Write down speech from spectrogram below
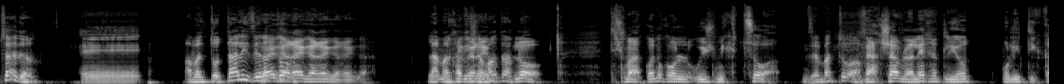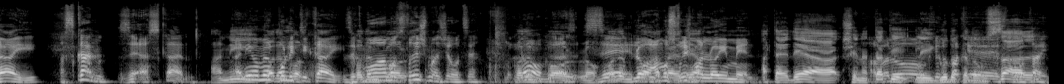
בסדר, אה, אבל טוטאלי זה לא רגע, טוב. רגע, רגע, רגע. למה, על כפי שאמרת? לא. תשמע, קודם כל, הוא איש מקצוע, זה בטוח. ועכשיו ללכת להיות פוליטיקאי עסקן. זה עסקן. אני, אני אומר קודם כל- פוליטיקאי. זה קודם כמו כל- עמוס פרישמן שרוצה. קודם כל, לא, זה, קודם כל, לא, אתה עמוס יודע- פרישמן לא אימן. אתה יודע אבל שנתתי לא, לאיגוד כאילו, בא הכדורסל כספורטאי.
